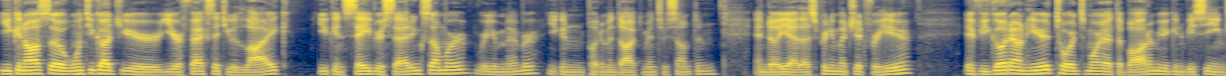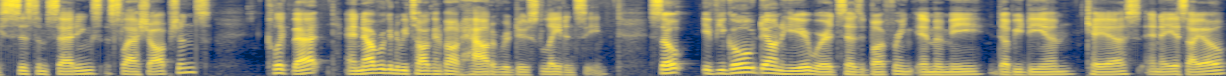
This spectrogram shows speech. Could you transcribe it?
You can also, once you got your, your effects that you like, you can save your settings somewhere where you remember. You can put them in documents or something. And uh, yeah, that's pretty much it for here. If you go down here towards more at the bottom, you're going to be seeing system settings slash options. Click that. And now we're going to be talking about how to reduce latency. So if you go down here where it says buffering MME, WDM, KS, and ASIO,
